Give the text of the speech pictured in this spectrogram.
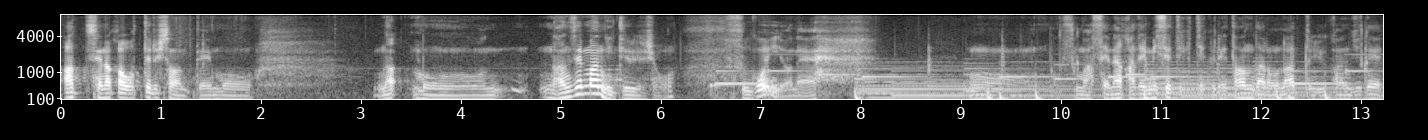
あ背中を追ってる人なんてもうなもう何千万人っているでしょ？すごいよね。うん。まあ背中で見せてきてくれたんだろうなという感じで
